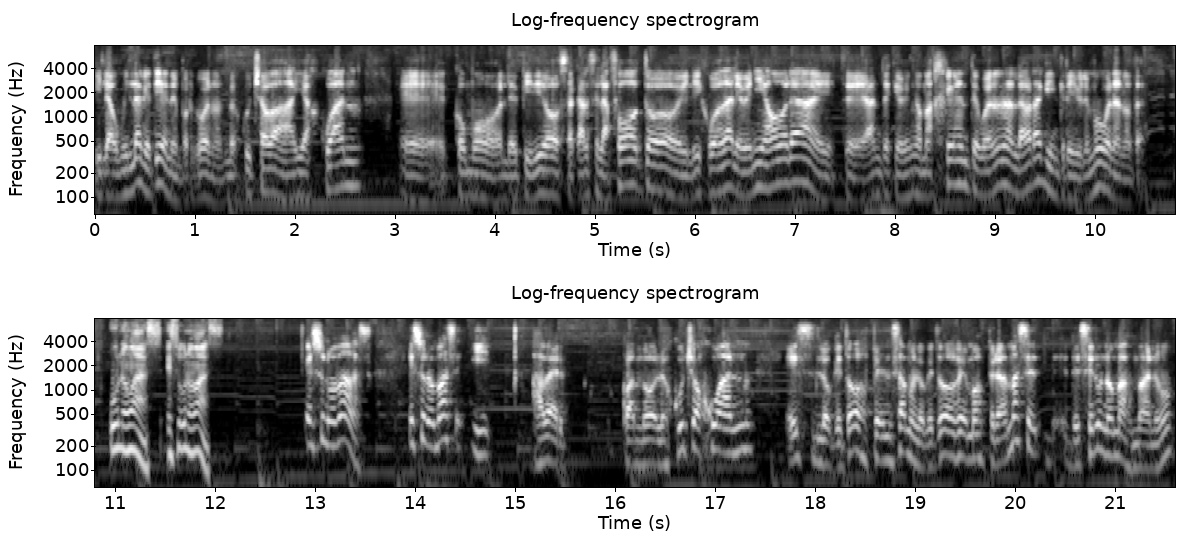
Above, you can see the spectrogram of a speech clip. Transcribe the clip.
y la humildad que tiene, porque bueno, lo escuchaba ahí a Juan. Eh, cómo le pidió sacarse la foto y le dijo, dale, vení ahora, este, antes que venga más gente. Bueno, la verdad que increíble, muy buena nota. Uno más, es uno más. Es uno más, es uno más y, a ver, cuando lo escucho a Juan, es lo que todos pensamos, lo que todos vemos, pero además de ser uno más, Manu,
